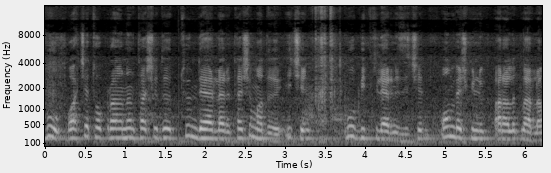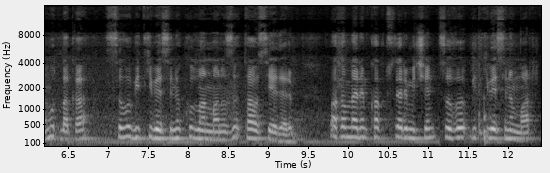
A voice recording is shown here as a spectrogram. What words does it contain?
bu bahçe toprağının taşıdığı tüm değerleri taşımadığı için bu bitkileriniz için 15 günlük aralıklarla mutlaka sıvı bitki besini kullanmanızı tavsiye ederim. Bakın benim kaktüslerim için sıvı bitki besinim var.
